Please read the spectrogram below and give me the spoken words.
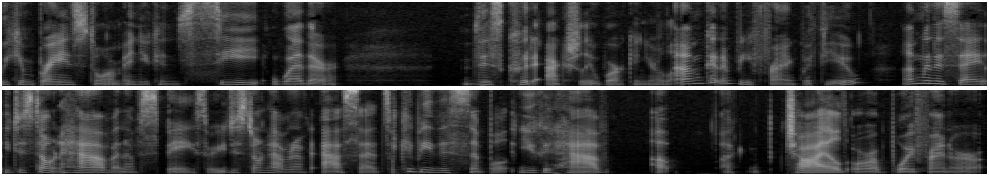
we can brainstorm and you can see whether this could actually work in your life. I'm going to be frank with you. I'm going to say you just don't have enough space or you just don't have enough assets. It could be this simple. You could have a, a child or a boyfriend or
